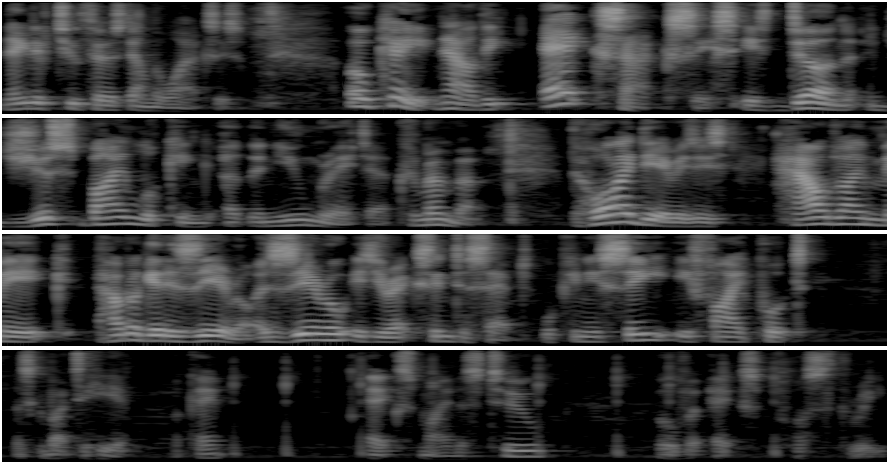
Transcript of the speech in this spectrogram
negative two thirds down the y-axis. Okay, now the x-axis is done just by looking at the numerator. Because remember, the whole idea is is how do I make how do I get a zero? A zero is your x-intercept. Well, can you see if I put let's go back to here. Okay, x minus two over x plus three.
